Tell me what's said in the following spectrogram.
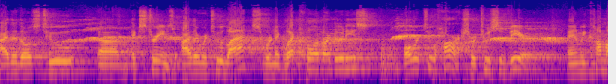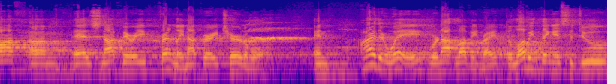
either those two uh, extremes. Either we're too lax, we're neglectful of our duties, or we're too harsh, we're too severe, and we come off um, as not very friendly, not very charitable. And either way, we're not loving, right? The loving thing is to do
